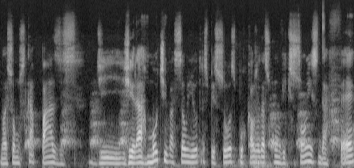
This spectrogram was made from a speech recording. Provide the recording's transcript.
nós somos capazes de gerar motivação em outras pessoas por causa das convicções, da fé,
